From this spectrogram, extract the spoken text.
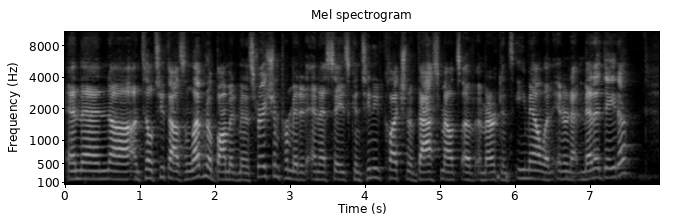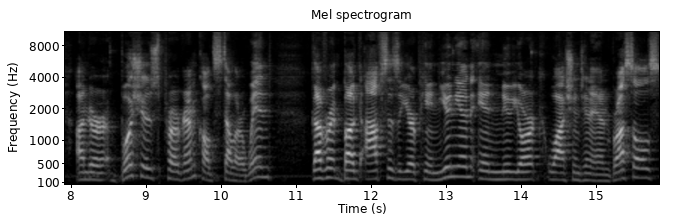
And then uh, until 2011, Obama administration permitted NSA's continued collection of vast amounts of Americans' email and internet metadata. under Bush's program called Stellar Wind. Government bugged offices of European Union in New York, Washington, and Brussels.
